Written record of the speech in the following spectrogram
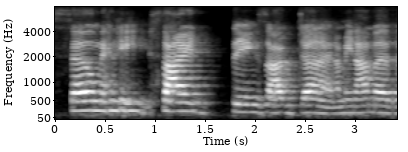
so many side things I've done. I mean, I'm a,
